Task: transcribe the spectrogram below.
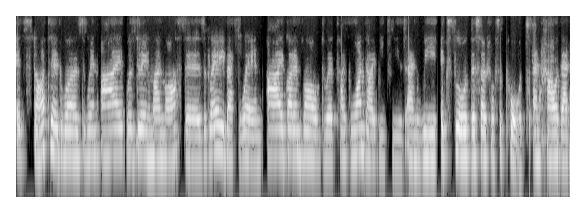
it started was when I was doing my master's way back when I got involved with type 1 diabetes and we explored the social support and how that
